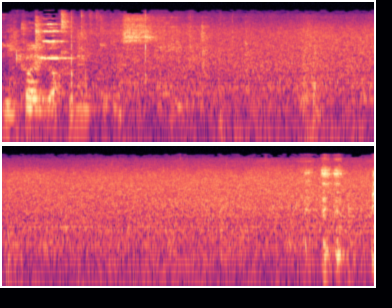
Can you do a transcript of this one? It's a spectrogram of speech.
2階がフロントですおおす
